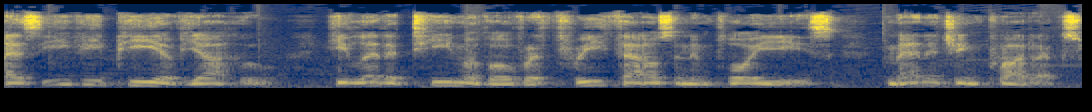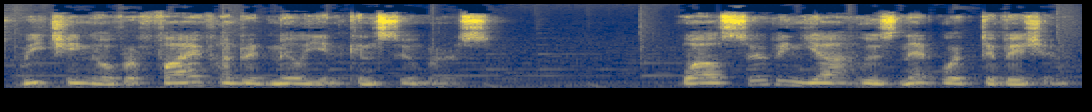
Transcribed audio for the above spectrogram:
As EVP of Yahoo, he led a team of over 3,000 employees, managing products reaching over 500 million consumers. While serving Yahoo's network division,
